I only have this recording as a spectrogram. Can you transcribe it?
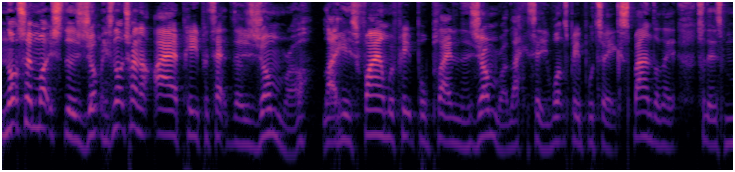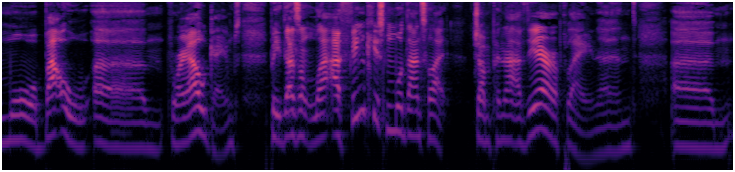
not so much the genre. He's not trying to IP protect the genre. Like he's fine with people playing the genre. Like I said, he wants people to expand on it so there's more battle um, royale games. But he doesn't like. I think it's more down to like jumping out of the aeroplane and um,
